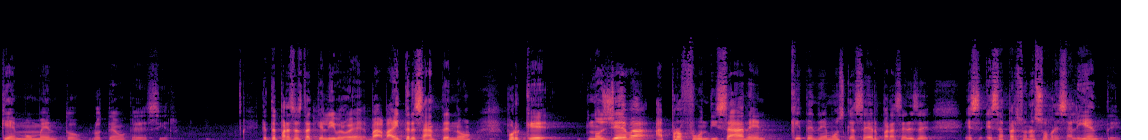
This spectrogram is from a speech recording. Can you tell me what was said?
qué momento lo tengo que decir. ¿Qué te parece hasta el libro? Eh? Va, interesante, ¿no? Porque nos lleva a profundizar en qué tenemos que hacer para ser ese, esa persona sobresaliente.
